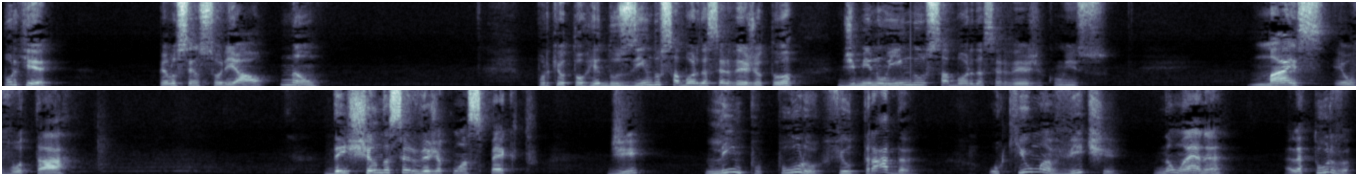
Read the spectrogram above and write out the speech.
Por quê? Pelo sensorial? Não. Porque eu estou reduzindo o sabor da cerveja, eu estou diminuindo o sabor da cerveja com isso mais eu vou estar tá deixando a cerveja com aspecto de limpo, puro, filtrada. O que uma vite não é, né? Ela é turva.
